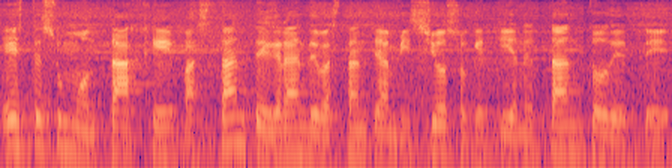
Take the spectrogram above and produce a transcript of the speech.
Este es un montaje bastante grande, bastante ambicioso, que tiene tanto de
